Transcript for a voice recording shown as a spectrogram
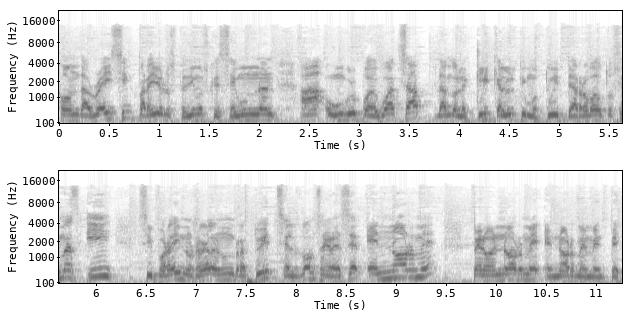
Honda Racing. Para ello les pedimos que se unan a un grupo de WhatsApp dándole clic al último tweet de arroba autos y más. Y si por ahí nos regalan un retweet, se les vamos a agradecer enorme pero enorme, enormemente.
